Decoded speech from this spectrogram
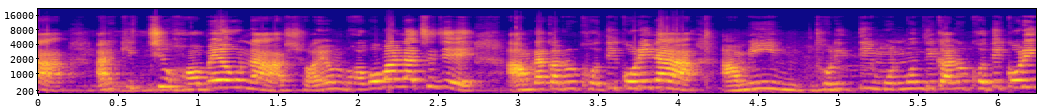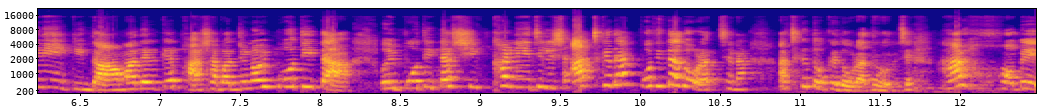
না। আর কিচ্ছু হবেও না। স্বয়ং ভগবান আছে যে, আমরা কারোর ক্ষতি করি না। আমি ধরিত্রী মনমন্দি কারোর ক্ষতি করিনি, কিন্তু আমাদেরকে ফাঁসাবার জন্য ওই পতিতা ওই পতিতা শিক্ষা নিয়েছিলিস। আজকে দেখ, পতিতা দৌড়াচ্ছে না। আজকে তোকে দৌড়াতে হচ্ছে। আর হবে,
